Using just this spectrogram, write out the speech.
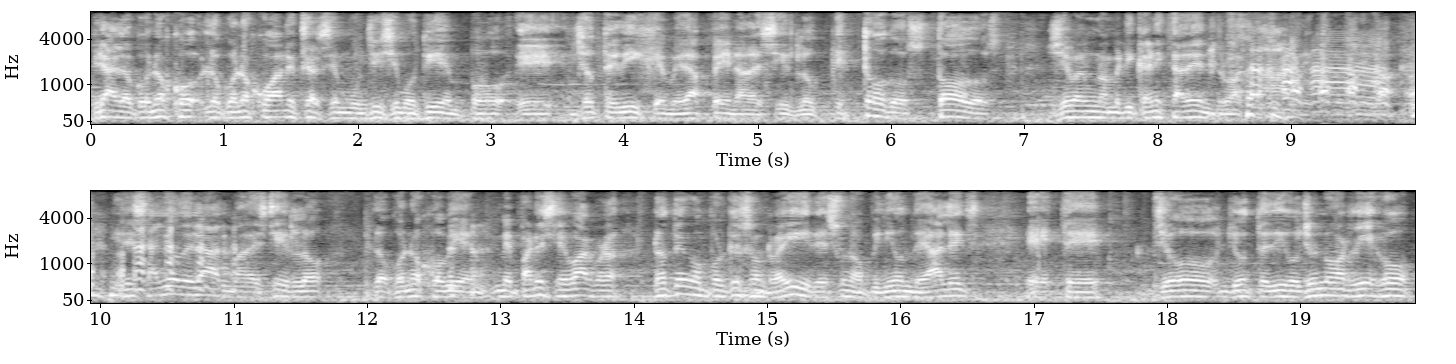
Mirá, lo conozco, lo conozco a Alex hace muchísimo tiempo. Eh, yo te dije, me da pena decirlo, que todos, todos llevan un americanista adentro hasta Alex. Y le salió del alma decirlo. Lo conozco bien, me parece bárbaro. No tengo por qué sonreír, es una opinión de Alex. Este, yo, yo te digo, yo no arriesgo,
